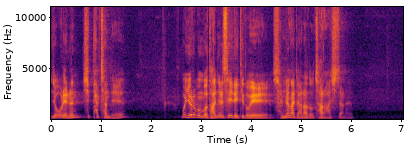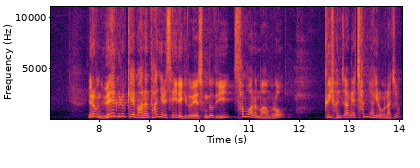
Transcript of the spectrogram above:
이제 올해는 18차인데 뭐 여러분 뭐 다니엘 세일의 기도회 설명하지 않아도 잘 아시잖아요. 여러분 왜 그렇게 많은 다니엘 세일의 기도회 성도들이 사모하는 마음으로 그 현장에 참여하기를 원하죠?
